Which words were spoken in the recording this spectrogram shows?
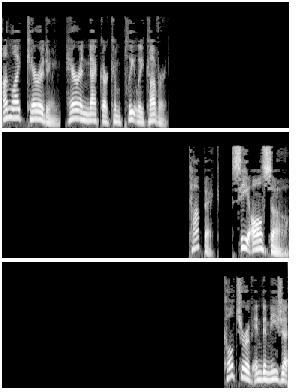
Unlike kerudung, hair and neck are completely covered. See also Culture of Indonesia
